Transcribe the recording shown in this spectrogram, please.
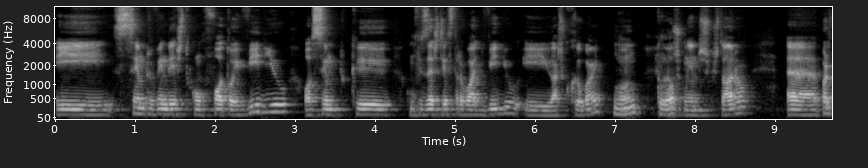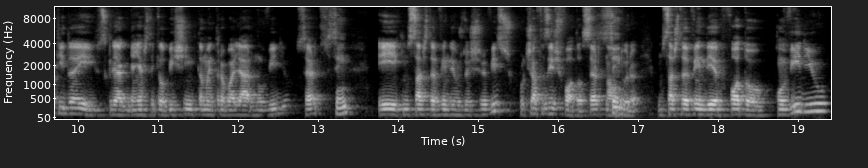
E sempre vendeste com foto e vídeo? Ou sempre que, como fizeste esse trabalho de vídeo e acho que correu bem? Uhum, correu. os clientes gostaram? ah, a partir daí, se calhar ganhaste aquele bichinho de também trabalhar no vídeo, certo? Sim, E começaste a vender os dois serviços, porque já fazias foto, certo? Na Sim. altura. Começaste a vender foto com vídeo,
